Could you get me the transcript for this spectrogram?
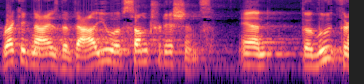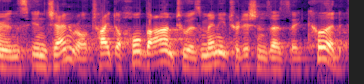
recognize the value of some traditions. And the Lutherans in general tried to hold on to as many traditions as they could,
